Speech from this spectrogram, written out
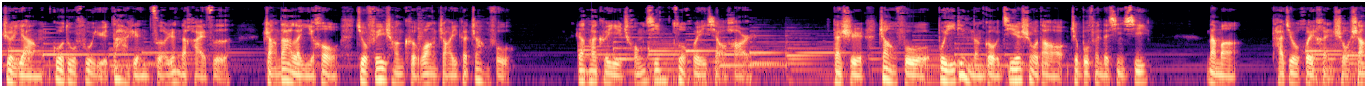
这样过度赋予大人责任的孩子，长大了以后就非常渴望找一个丈夫，让他可以重新做回小孩儿。但是丈夫不一定能够接受到这部分的信息，那么。他就会很受伤，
